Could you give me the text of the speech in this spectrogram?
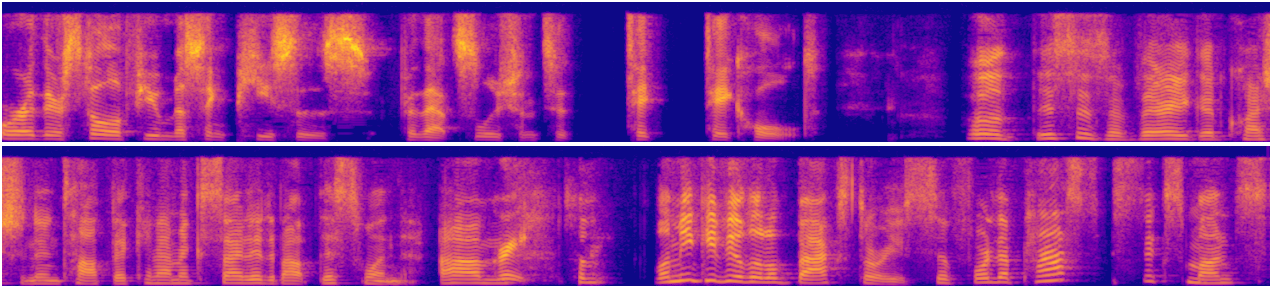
or are there still a few missing pieces for that solution to take take hold? Well, this is a very good question and topic, and I'm excited about this one. Um, Great. So let me give you a little backstory. So for the past six months,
